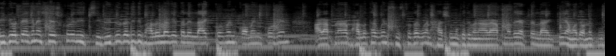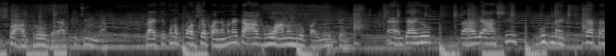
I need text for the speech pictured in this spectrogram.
ভিডিওটা এখানে শেষ করে দিচ্ছি। ভিডিওটা যদি ভালো লাগে তাহলে লাইক করবেন কমেন্ট করবেন। আর আপনারা ভালো থাকবেন, সুস্থ থাকবেন, হাসি মুখে থাকবেন আর আপনাদের একটা লাইক দিয়ে আমাদের অনেক উৎস আগ্রহ দেয়, আর কিছুই না। লাইকে কোনো পয়সা পায় না মানে একটা আগ্রহ, আনন্দ পাই, এইটাই। হ্যাঁ যাই হোক, তাহলে আসি। Good night tata.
